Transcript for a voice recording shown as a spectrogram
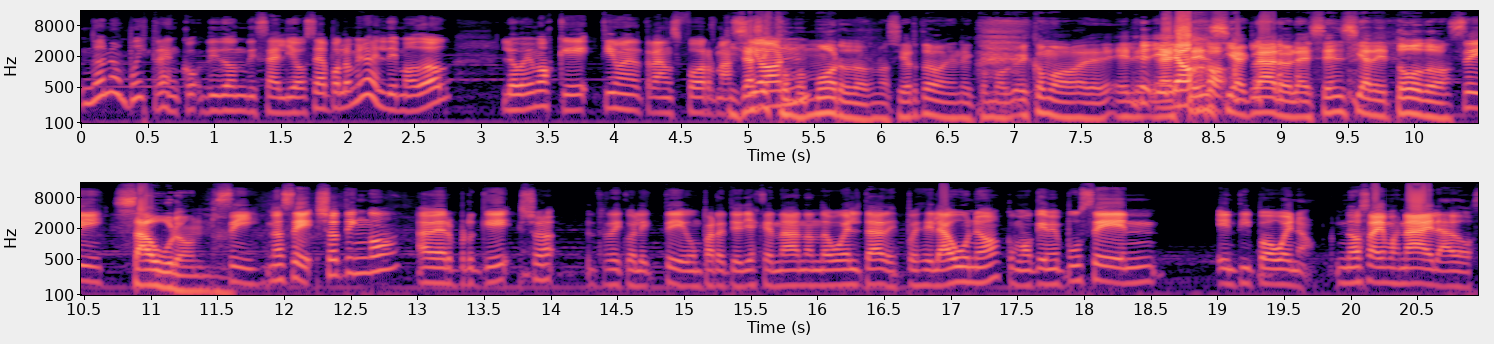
no nos muestran co- de dónde salió. O sea, por lo menos el Demodog lo vemos que tiene una transformación. Quizás es como Mordor, ¿no es cierto? En el- como, es como el- el- la El ojo. esencia, claro, la esencia de todo. Sí, Sauron. Sí, no sé, yo tengo, a ver, porque yo recolecté un par de teorías que andaban dando vuelta después de la 1, como que me puse en, en tipo, bueno, no sabemos nada de la 2,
